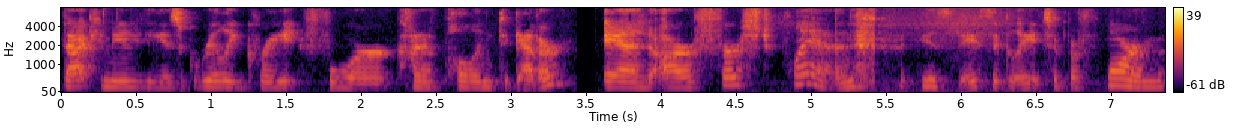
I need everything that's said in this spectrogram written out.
that community is really great for kind of pulling together. And our first plan is basically to perform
